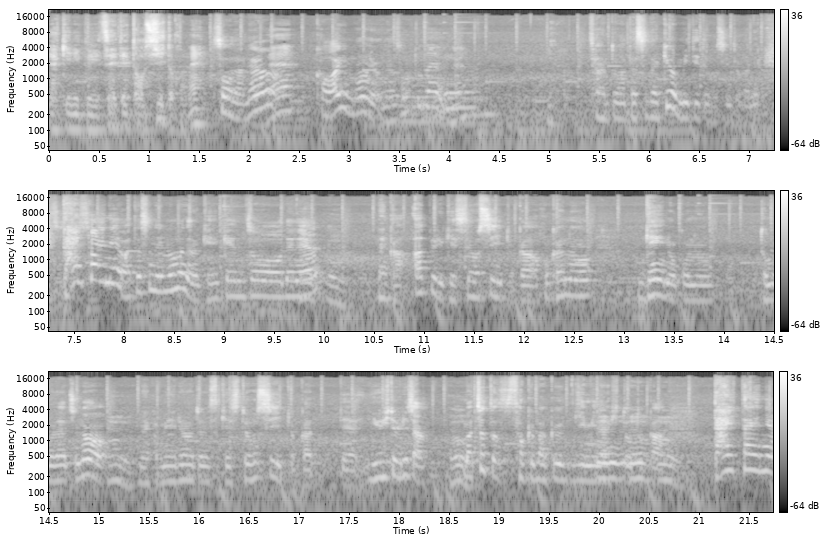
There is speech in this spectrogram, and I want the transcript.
焼肉に連れてってほしいとかね。そうだね。ね。可愛いもんよね。本当だよね。ちゃんと私だけを見ててほしいとかね。大体ね私の今までの経験上でね、なんかアプリ消してほしいとか他のゲイの子の友達のうん。なんかメールアドレス消してほしいとかって言う人いるじゃん、うん。まあ、ちょっと束縛気味な人とか、うんうんうん。大体ね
